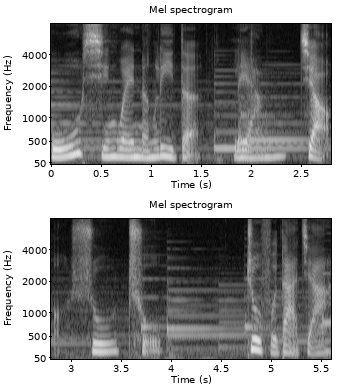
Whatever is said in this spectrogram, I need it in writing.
无行为能力的两脚输出。祝福大家。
